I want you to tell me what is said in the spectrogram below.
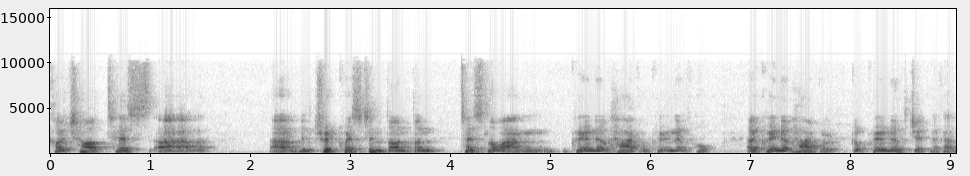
เขาชอบ test อ่าอ่าเป็น trick question ตอนตอน test ระหว่าง cranial nerve 5กับ cranial nerve 6เอ่อ cranial nerve 5กับกับ cranial nerve 7นะครับ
